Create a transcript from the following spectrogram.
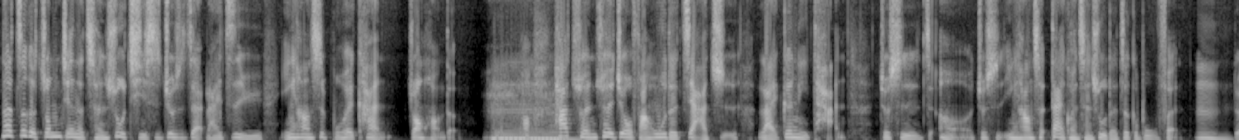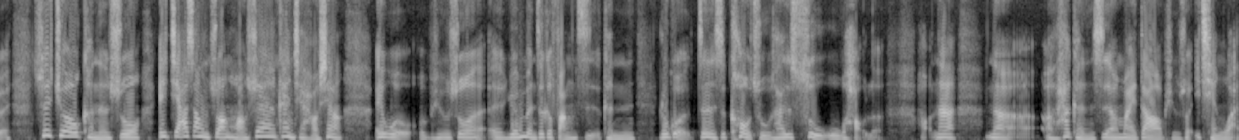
那这个中间的陈述其实就是在来自于银行是不会看装潢的，嗯好、他纯粹就房屋的价值来跟你谈，就是呃，就是银行陈贷款陈述的这个部分。嗯，对，所以就有可能说，哎，加上装潢，虽然看起来好像，哎，我我比如说，呃，原本这个房子可能如果真的是扣除它是素屋好了，好，那那呃，它可能是要卖到比如说一千万。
